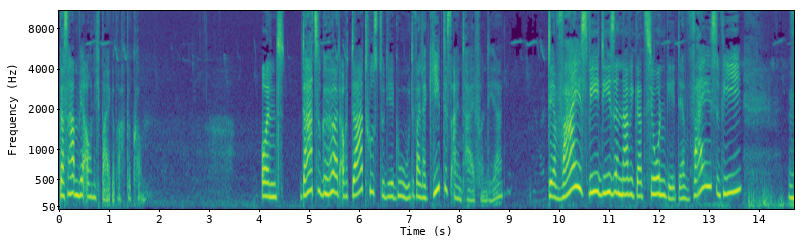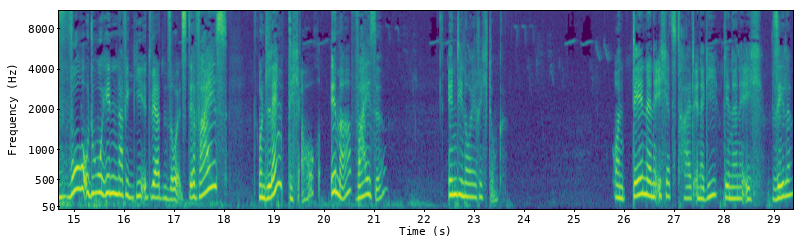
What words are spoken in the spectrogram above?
Das haben wir auch nicht beigebracht bekommen. Und dazu gehört, auch da tust du dir gut, weil da gibt es einen Teil von dir, der weiß, wie diese Navigation geht, der weiß, wie, wo du hin navigiert werden sollst, der weiß und lenkt dich auch immer weise in die neue Richtung. Und den nenne ich jetzt halt Energie, den nenne ich Seele,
